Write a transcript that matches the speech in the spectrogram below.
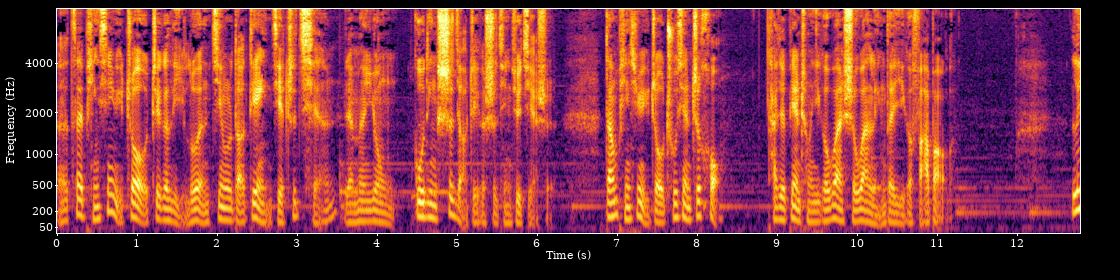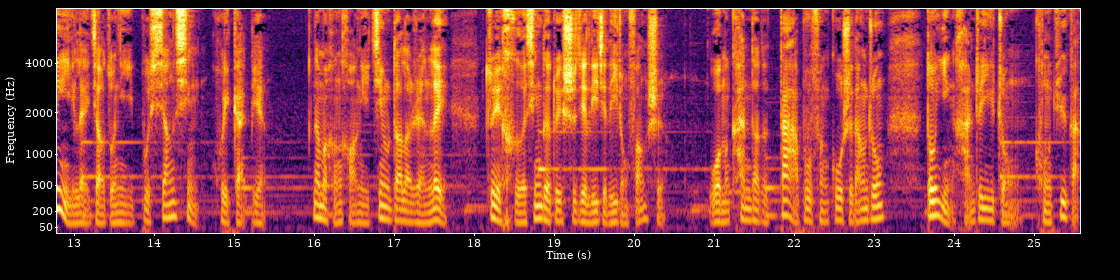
呃，在平行宇宙这个理论进入到电影界之前，人们用固定视角这个事情去解释。当平行宇宙出现之后，它就变成一个万事万灵的一个法宝了。另一类叫做你不相信会改变，那么很好，你进入到了人类最核心的对世界理解的一种方式。我们看到的大部分故事当中，都隐含着一种恐惧感。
